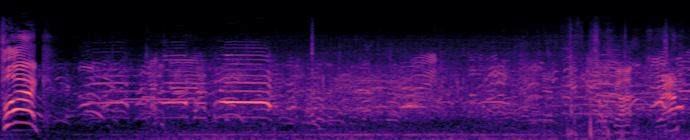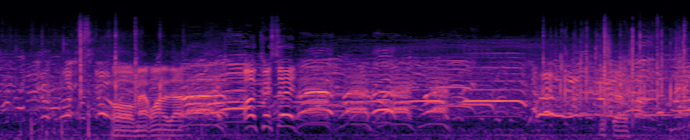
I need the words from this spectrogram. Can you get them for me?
Flick. Oh, Matt wanted that. Oh, Kristen. This guy.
